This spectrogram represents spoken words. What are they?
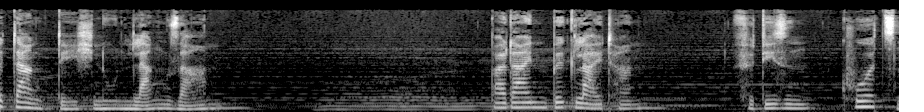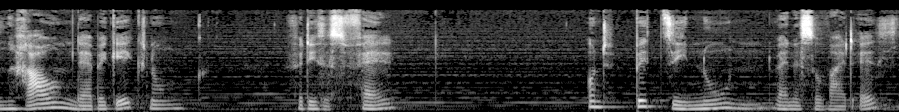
Bedank dich nun langsam bei deinen Begleitern für diesen kurzen Raum der Begegnung, für dieses Feld und bitt sie nun, wenn es soweit ist,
